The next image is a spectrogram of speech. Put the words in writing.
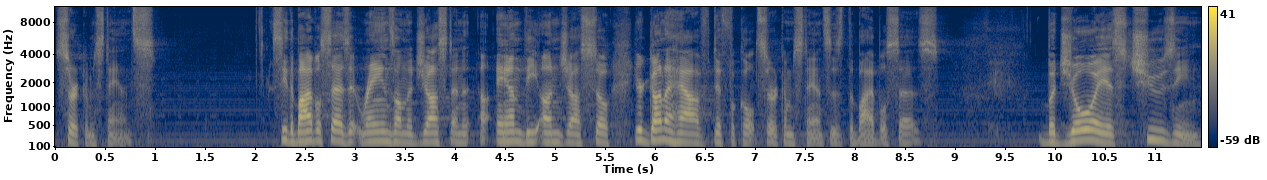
circumstance. See, the Bible says it rains on the just and, uh, and the unjust. So you're going to have difficult circumstances, the Bible says. But joy is choosing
